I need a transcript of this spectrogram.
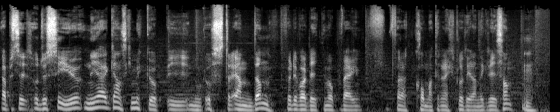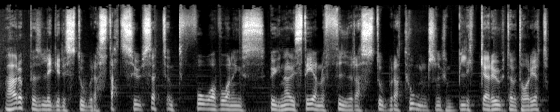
Ja, precis. Och du ser ju, ni är ganska mycket upp i nordöstra änden, för det var dit ni var på väg för att komma till den exploderande grisen. Mm. Och här uppe ligger det stora stadshuset, en tvåvåningsbyggnad i sten med fyra stora torn som liksom blickar ut över torget.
